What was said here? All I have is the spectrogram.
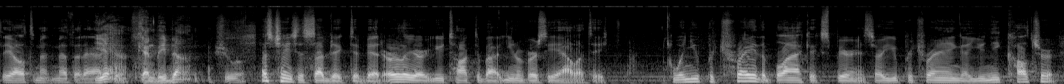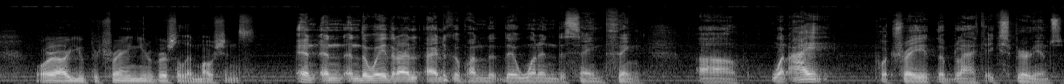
The ultimate method actor. Yeah, can be done, sure. Let's change the subject a bit. Earlier, you talked about universality. When you portray the black experience, are you portraying a unique culture or are you portraying universal emotions? And, and, and the way that I, I look upon it, they're one and the same thing. Uh, when I portray the black experience,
